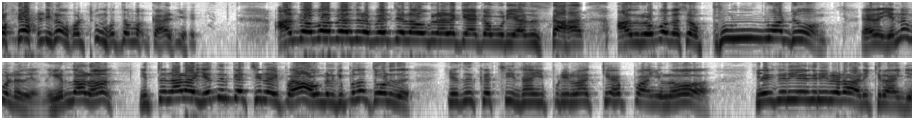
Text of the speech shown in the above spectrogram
ஓடையாடியில் ஒட்டு மொத்தமாக காலி அந்த அம்மா பேசுகிற பேச்செல்லாம் அவங்களால கேட்க முடியாது சார். அது ரொம்ப கஷ்டம். புண்பட்டும் என்ன பண்ணுறது இருந்தாலும் இத்தனை நாளாக எதிர்கட்சியில் இப்போ அவங்களுக்கு இப்போ தான் தோணுது. எதிர்கட்சினா இப்படிலாம் கேட்பாங்களோ? எகிரி எகிரிலடா அடிக்கிறாங்க.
